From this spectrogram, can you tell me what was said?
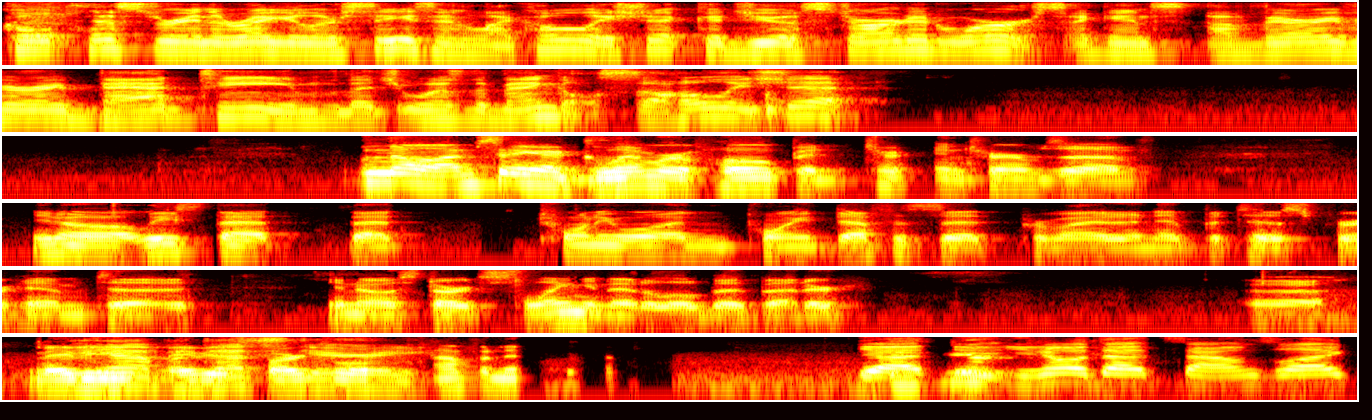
Colts history in the regular season. Like, holy shit, could you have started worse against a very, very bad team that was the Bengals? So, holy shit. No, I'm saying a glimmer of hope in ter- in terms of, you know, at least that that 21 point deficit provided an impetus for him to, you know, start slinging it a little bit better. Uh, Maybe Yeah, maybe that's sparked a little confidence. yeah, you know what that sounds like?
